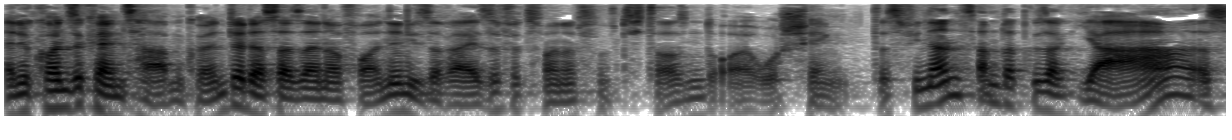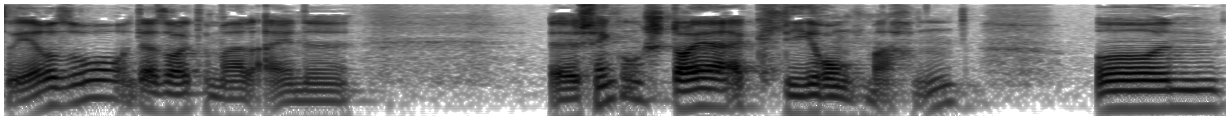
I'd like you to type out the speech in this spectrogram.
eine Konsequenz haben könnte, dass er seiner Freundin diese Reise für 250.000 Euro schenkt. Das Finanzamt hat gesagt, ja, das wäre so und er sollte mal eine äh, Schenkungssteuererklärung machen. Und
